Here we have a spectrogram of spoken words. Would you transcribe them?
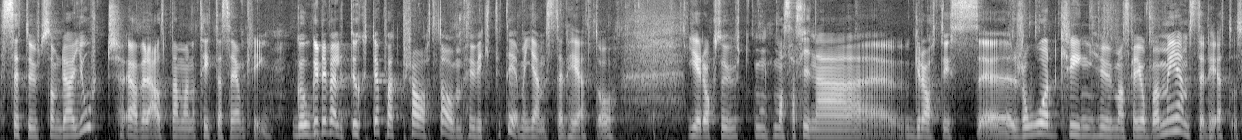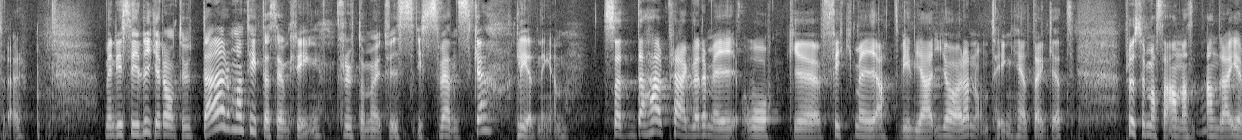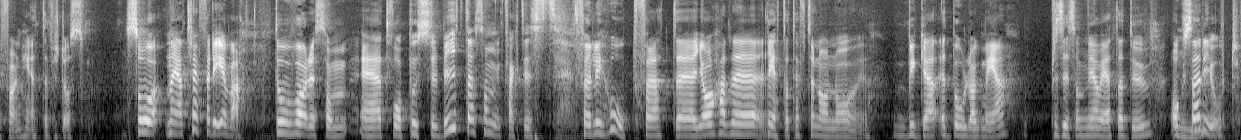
sett ut som det har gjort överallt när man har tittat sig omkring. Google är väldigt duktiga på att prata om hur viktigt det är med jämställdhet och ger också ut massa fina eh, gratis eh, råd kring hur man ska jobba med jämställdhet och sådär. Men det ser likadant ut där om man tittar sig omkring, förutom möjligtvis i svenska ledningen. Så det här präglade mig och eh, fick mig att vilja göra någonting helt enkelt. Plus en massa andra erfarenheter förstås. Så när jag träffade Eva, då var det som eh, två pusselbitar som faktiskt föll ihop. För att eh, jag hade letat efter någon att bygga ett bolag med, precis som jag vet att du också mm. hade gjort.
